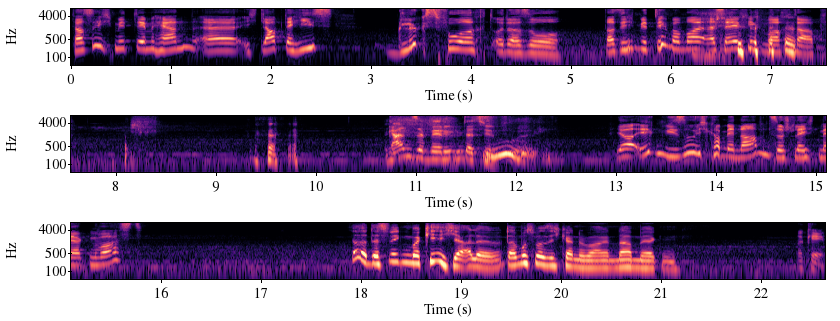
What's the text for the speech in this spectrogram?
Dass ich mit dem Herrn, äh, ich glaube, der hieß Glücksfurcht oder so, dass ich mit dem einmal ein Selfie gemacht habe. Ganz ein berühmter Typ. Ja, irgendwie so, ich kann mir Namen so schlecht merken, was? Ja, deswegen markiere ich ja alle. Da muss man sich keine Namen merken. Okay.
